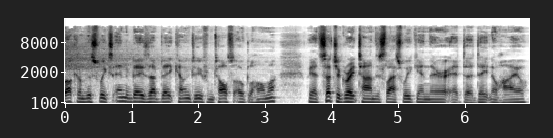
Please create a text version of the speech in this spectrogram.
Welcome to this week's End of Days Update coming to you from Tulsa, Oklahoma. We had such a great time this last weekend there at uh, Dayton, Ohio.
